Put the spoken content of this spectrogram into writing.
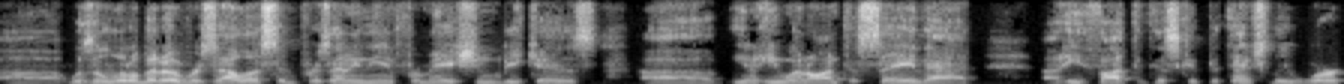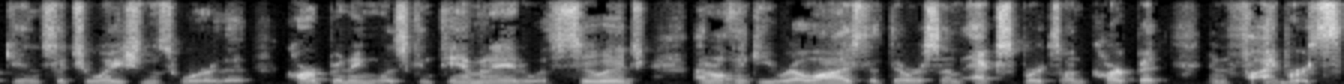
uh, was a little bit overzealous in presenting the information because you know he went on to say that uh, he thought that this could potentially work in situations where the carpeting was contaminated with sewage. I don't think he realized that there were some experts on carpet and fibers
